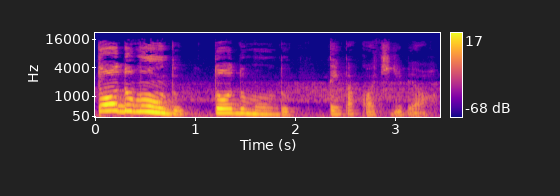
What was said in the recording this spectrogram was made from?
todo mundo, todo mundo tem pacote de BO.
